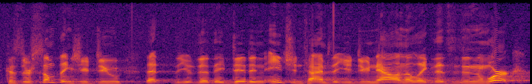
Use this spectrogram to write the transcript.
because there's some things you do that, you, that they did in ancient times that you do now, and they're like, this didn't work.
